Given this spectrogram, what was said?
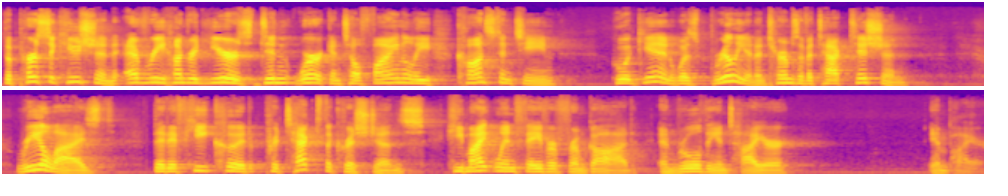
The persecution every hundred years didn't work until finally Constantine who again was brilliant in terms of a tactician, realized that if he could protect the Christians, he might win favor from God and rule the entire empire.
